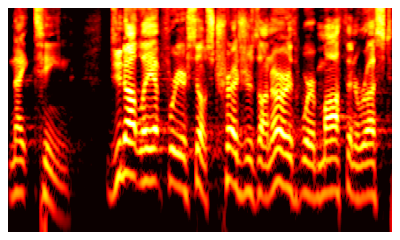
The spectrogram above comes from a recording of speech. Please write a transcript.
19. Do not lay up for yourselves treasures on earth where moth and rust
